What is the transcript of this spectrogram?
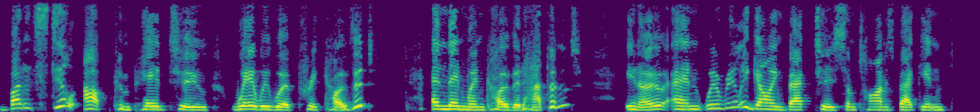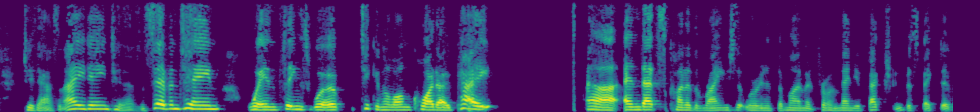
but it's still up compared to where we were pre-COVID. And then when COVID happened, you know, and we're really going back to some times back in 2018, 2017, when things were ticking along quite okay. Uh, and that's kind of the range that we're in at the moment from a manufacturing perspective.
